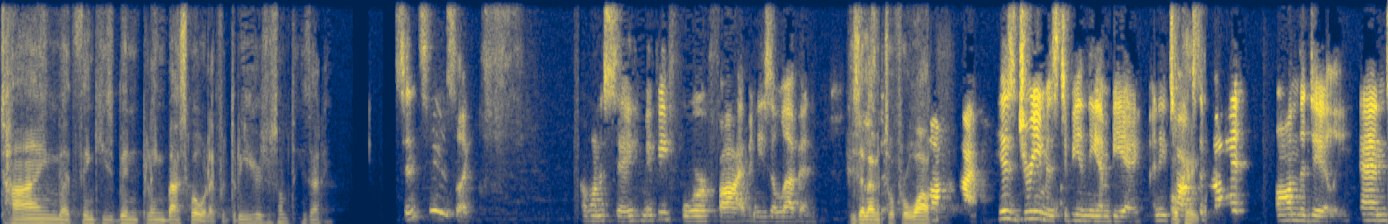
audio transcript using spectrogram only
time? I think he's been playing basketball like for three years or something. Is that it? Since he was like I want to say maybe four or five, and he's 11. He's 11, so for a while. His dream is to be in the NBA, and he talks okay. about it on the daily. And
